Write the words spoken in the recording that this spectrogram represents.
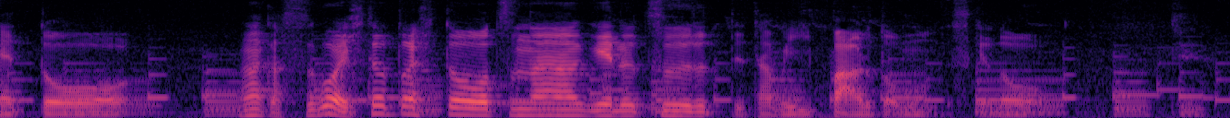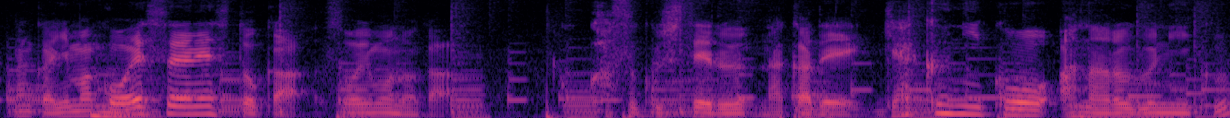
えっとなんかすごい人と人をつなげるツールって多分いっぱいあると思うんですけどなんか今こううん。SNS とかそういうものが加速してる中で逆にこうアナログに行くっ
